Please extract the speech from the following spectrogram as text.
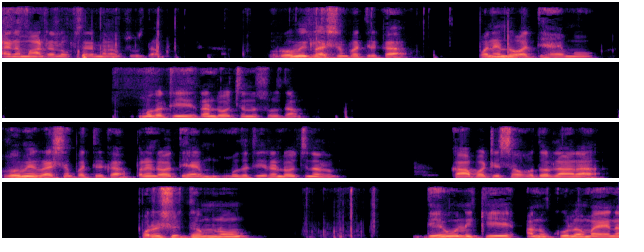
ఆయన మాటలు ఒకసారి మనం చూద్దాం. రోమికి రాసిన పత్రిక పన్నెండో అధ్యాయము మొదటి రెండో వచ్చిన చూద్దాం. రోమికి రాసిన పత్రిక పన్నెండో అధ్యాయం మొదటి రెండో వచ్చిన కాబట్టి సహోదరులారా పరిశుద్ధంను దేవునికి అనుకూలమైన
